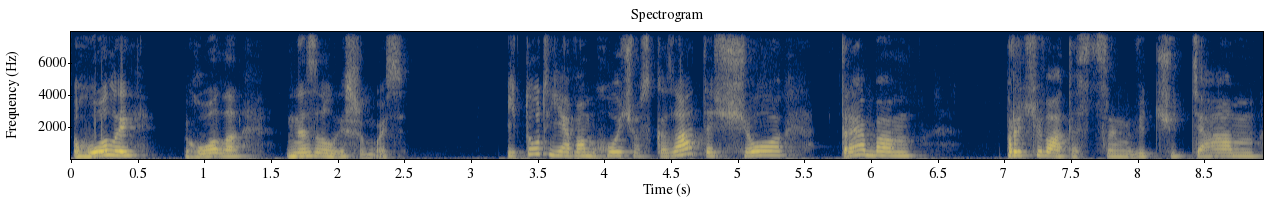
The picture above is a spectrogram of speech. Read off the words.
Голий, гола, не залишимось. І тут я вам хочу сказати, що треба працювати з цим відчуттям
